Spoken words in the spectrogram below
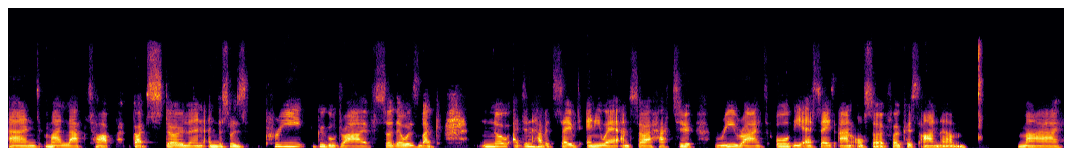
and my laptop got stolen, and this was pre Google Drive, so there was like no, I didn't have it saved anywhere. And so I had to rewrite all the essays and also focus on um, my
